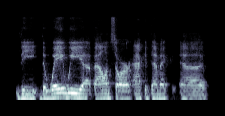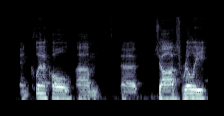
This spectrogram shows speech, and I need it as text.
the, the way we uh, balance our academic uh, and clinical um, uh, jobs really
